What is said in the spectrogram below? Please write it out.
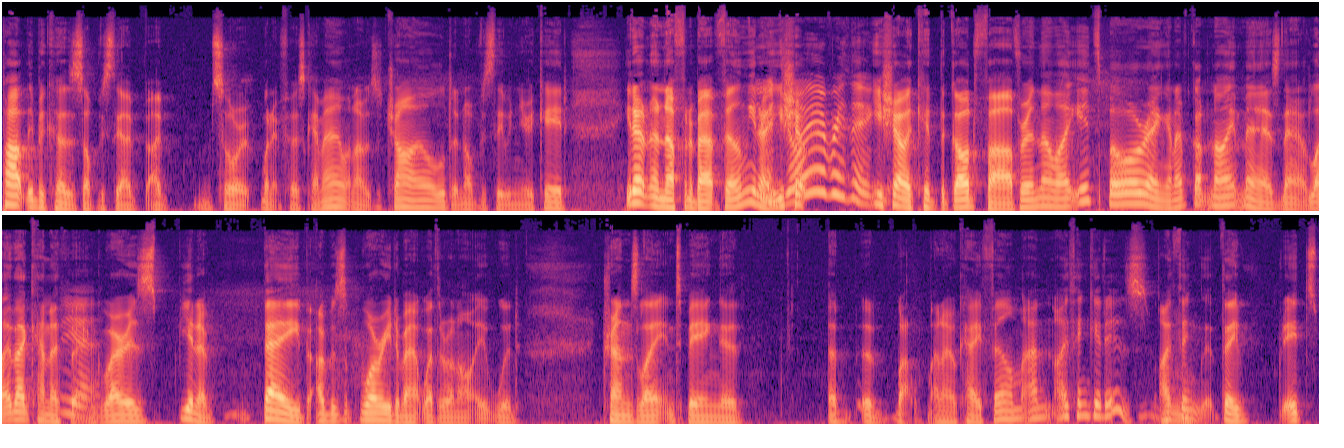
partly because obviously I, I saw it when it first came out when I was a child, and obviously when you're a kid, you don't know nothing about film. You know, you Enjoy show everything. you show a kid The Godfather, and they're like, "It's boring," and I've got nightmares now, like that kind of thing. Yeah. Whereas, you know, Babe, I was worried about whether or not it would translate into being a, a, a well, an okay film, and I think it is. I think that they it's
